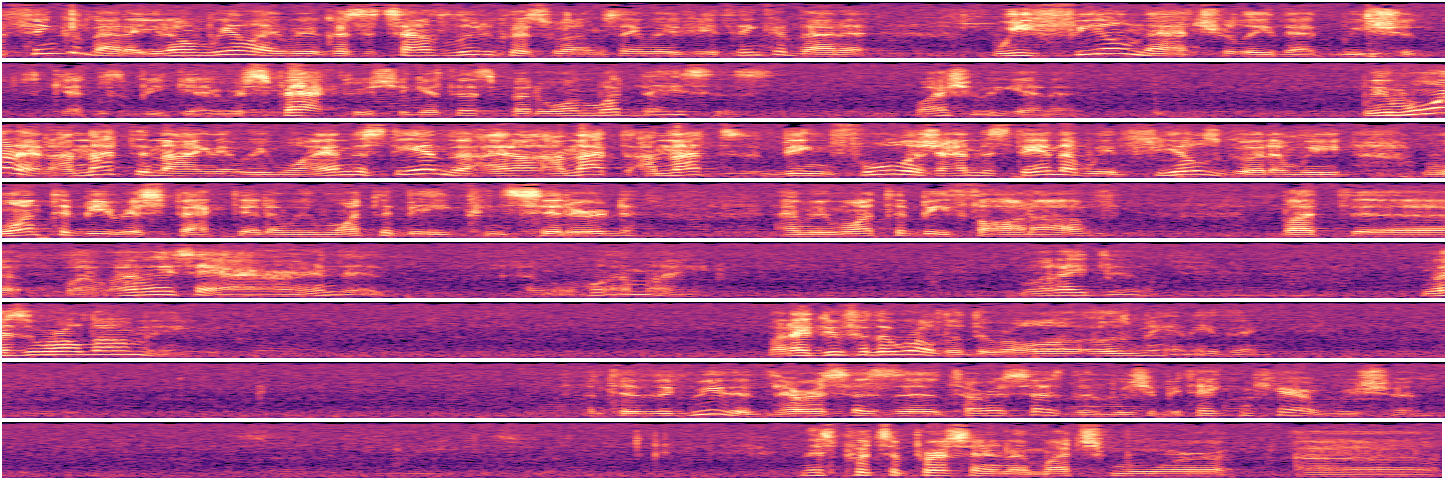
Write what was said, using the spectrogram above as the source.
But think about it. You don't realize because it sounds ludicrous what I'm saying. But if you think about it, we feel naturally that we should get to be get respect. We should get this, but on what basis? Why should we get it? We want it. I'm not denying that we want. I understand that. I, am not. I'm not being foolish. I understand that we, it feels good, and we want to be respected, and we want to be considered, and we want to be thought of. But uh, why do I say I earned it? Who am I? What I do? What does the world owe me? What I do for the world, that the world owes me anything. But to the degree that the Torah says, the Torah says that we should be taken care of, we should. And this puts a person in a much more, uh,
